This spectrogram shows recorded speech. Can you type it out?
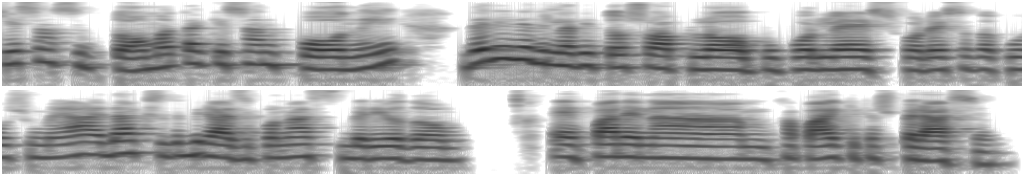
και σαν συμπτώματα και σαν πόνη. Δεν είναι δηλαδή τόσο απλό που πολλές φορές θα το ακούσουμε «Α, εντάξει, δεν πειράζει, πονάς στην περίοδο, ε, πάρε ένα χαπάκι, θα σου περάσει»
